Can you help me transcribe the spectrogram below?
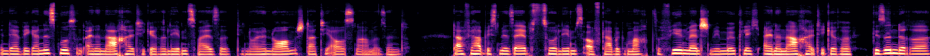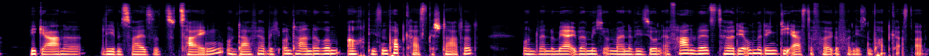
in der Veganismus und eine nachhaltigere Lebensweise die neue Norm statt die Ausnahme sind. Dafür habe ich es mir selbst zur Lebensaufgabe gemacht, so vielen Menschen wie möglich eine nachhaltigere, gesündere, vegane Lebensweise zu zeigen. Und dafür habe ich unter anderem auch diesen Podcast gestartet. Und wenn du mehr über mich und meine Vision erfahren willst, hör dir unbedingt die erste Folge von diesem Podcast an.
